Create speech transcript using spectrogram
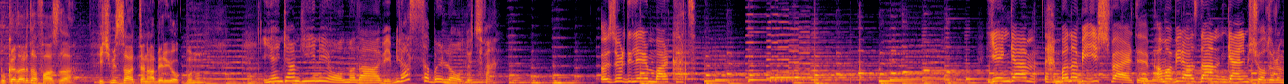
Bu kadarı da fazla. Hiç mi saatten haberi yok bunun? Yengem giyiniyor olmalı abi. Biraz sabırlı ol lütfen. Özür dilerim Barkat. Yengem bana bir iş verdi ama birazdan gelmiş olurum.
